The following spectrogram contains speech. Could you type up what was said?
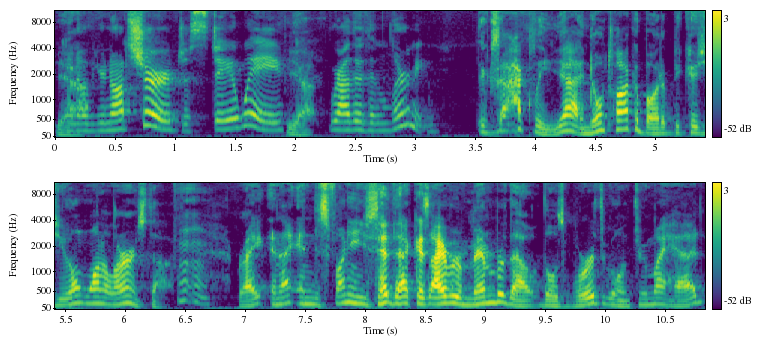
Yeah. you know, if you're not sure, just stay away Yeah. rather than learning. Exactly. Yeah, and don't talk about it because you don't want to learn stuff, right? And I, and it's funny you said that because I remember that those words going through my head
